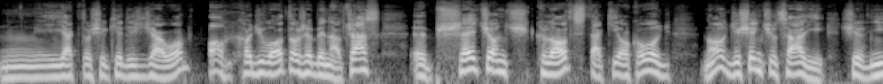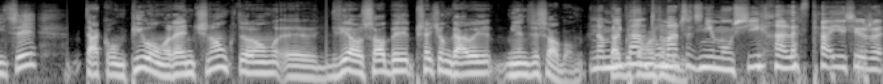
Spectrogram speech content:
Mm, jak to się kiedyś działo. O, chodziło o to, żeby na czas e, przeciąć kloc, taki około no, 10 cali średnicy, taką piłą ręczną, którą e, dwie osoby przeciągały między sobą. No tak mi pan tłumaczyć mówić. nie musi, ale staje się, że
